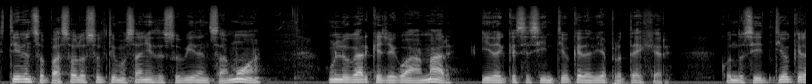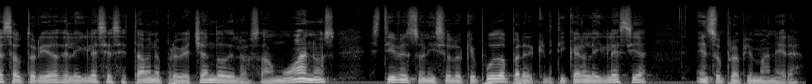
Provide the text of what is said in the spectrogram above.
Stevenson pasó los últimos años de su vida en Samoa, un lugar que llegó a amar y del que se sintió que debía proteger. Cuando sintió que las autoridades de la iglesia se estaban aprovechando de los samoanos, Stevenson hizo lo que pudo para criticar a la iglesia en su propia manera.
